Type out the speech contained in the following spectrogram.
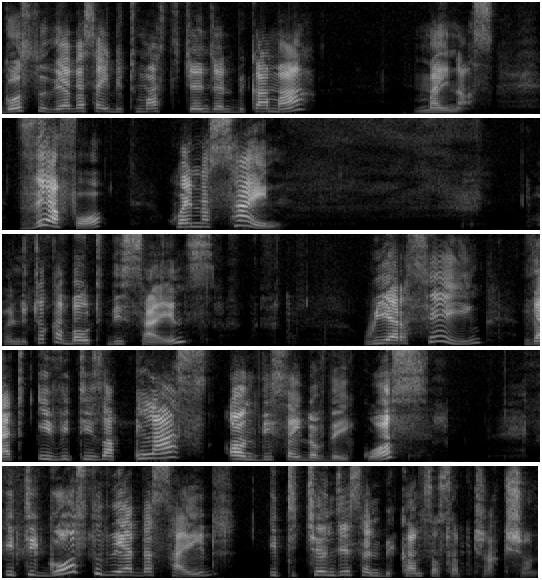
Goes to the other side, it must change and become a minus. Therefore, when a sign, when you talk about these signs, we are saying that if it is a plus on this side of the equals, it goes to the other side, it changes and becomes a subtraction.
